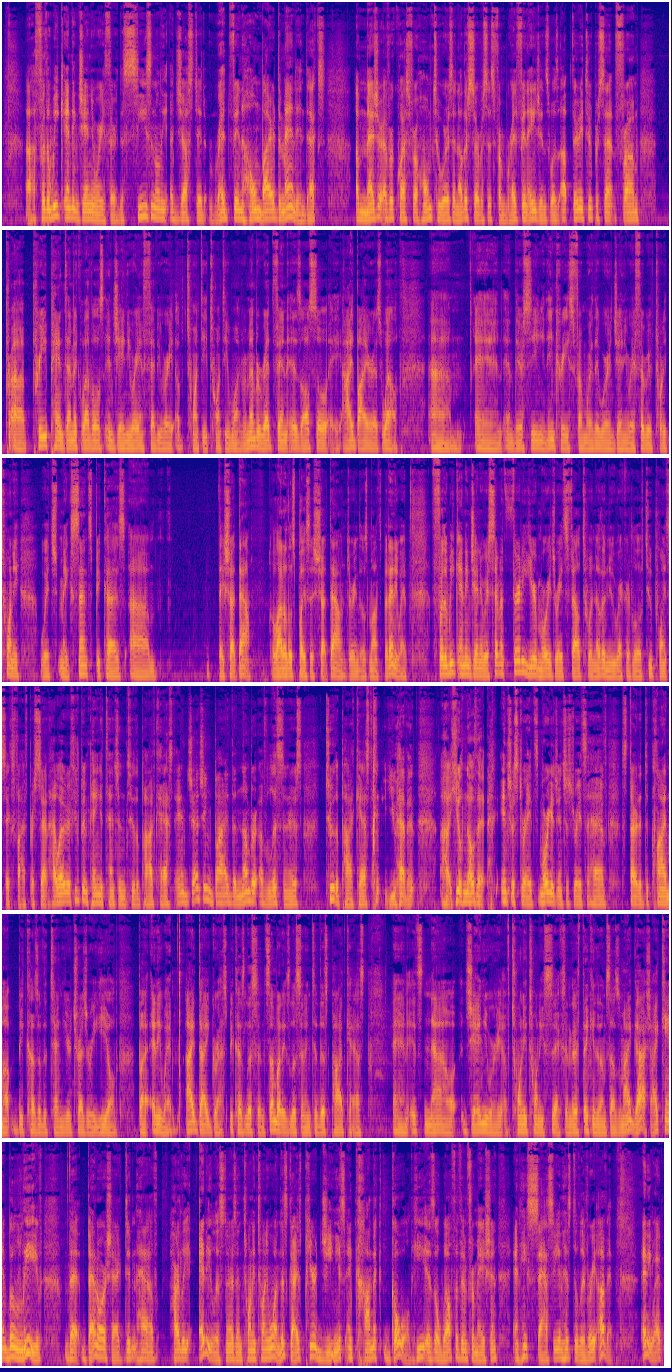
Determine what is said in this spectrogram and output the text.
Uh, for the week ending January 3rd, the seasonally adjusted Redfin Home Buyer Demand Index, a measure of requests for home tours and other services from Redfin agents, was up 32% from uh, pre pandemic levels in January and February of 2021. Remember, Redfin is also a iBuyer as well. Um, and and they're seeing an increase from where they were in January, February of 2020, which makes sense because um, they shut down. A lot of those places shut down during those months. But anyway, for the week ending January 7th, 30 year mortgage rates fell to another new record low of 2.65%. However, if you've been paying attention to the podcast and judging by the number of listeners to the podcast, you haven't, uh, you'll know that interest rates, mortgage interest rates, have started to climb up because of the 10 year Treasury yield. But anyway, I digress because listen, somebody's listening to this podcast and it's now January of 2026, and they're thinking to themselves, my gosh, I can't believe that Ben Orshak didn't have hardly any listeners in 2021. This guy's pure genius and comic gold. He is a wealth of information, and he's sassy in his delivery of it. Anyway,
